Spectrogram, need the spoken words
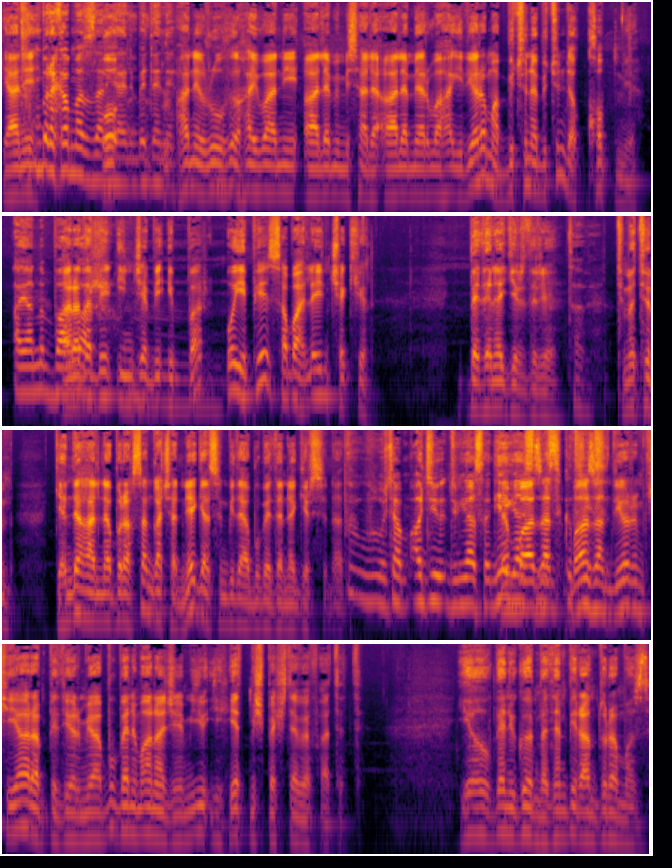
Yani Bırakamazlar o, yani bedeni. Hani ruhu hayvani alemi misale alem ervaha gidiyor ama bütüne bütün de kopmuyor. Ayağında bağ Arada var. bir ince bir ip var. O ipi sabahleyin çekiyor. Bedene girdiriyor. Tabii. Tümetüm kendi haline bıraksan kaçar. Niye gelsin bir daha bu bedene girsin hadi. Bu, hocam acı dünyası niye Ben gelsin bazen bazen diyorum ki ya Rabbi diyorum ya bu benim anacığım y- 75'te vefat etti. Ya beni görmeden bir an duramazdı.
